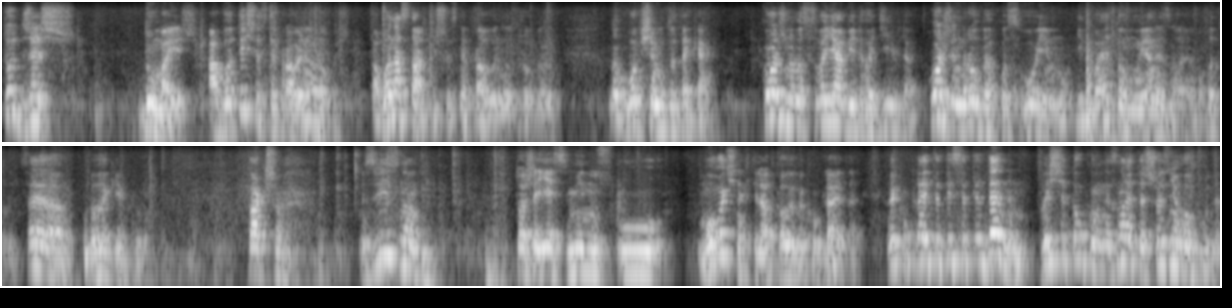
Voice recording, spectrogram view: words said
Тут же ж думаєш, або ти щось неправильно робиш, або на старті щось неправильно зроблено. Ну, в общем, то таке. Кожного своя відгодівля, кожен робить по-своєму, і тому я не знаю. От це великий плюс. Так що, звісно, теж є мінус у молочних телят, коли ви купляєте. Ви купляєте 10-денним, ви ще толком не знаєте, що з нього буде.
